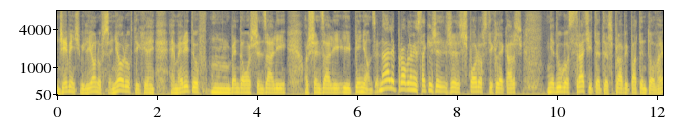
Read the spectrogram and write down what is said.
9 y, milionów seniorów, tych e, emerytów mm, będą oszczędzali, oszczędzali pieniądze. No ale problem jest taki, że, że sporo z tych lekarstw niedługo straci te, te sprawy patentowe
